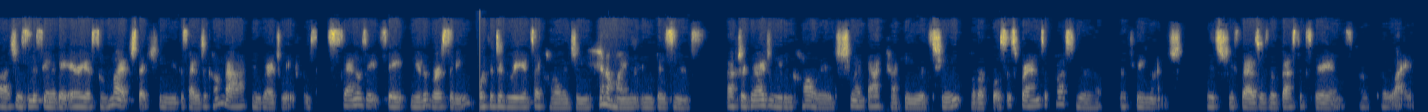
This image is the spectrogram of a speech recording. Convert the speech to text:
Uh, she was missing the Bay Area so much that she decided to come back and graduate from San Jose State University with a degree in psychology and a minor in business. After graduating college, she went backpacking with two of her closest friends across Europe for three months, which she says was the best experience of her life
